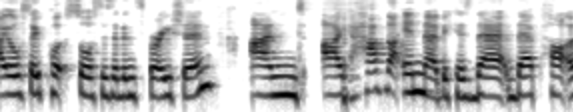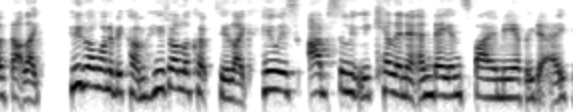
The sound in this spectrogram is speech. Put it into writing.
I also put sources of inspiration and I have that in there because they're, they're part of that. Like, who do I want to become? Who do I look up to? Like, who is absolutely killing it? And they inspire me every day.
